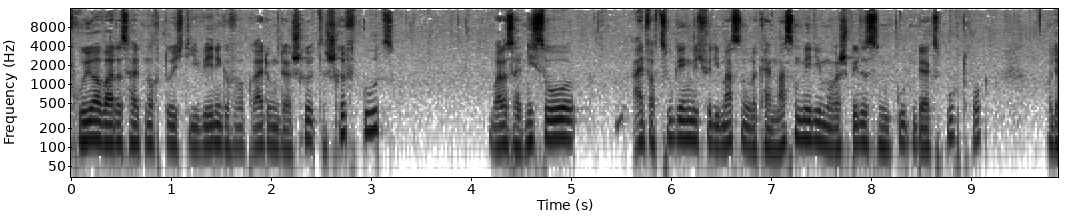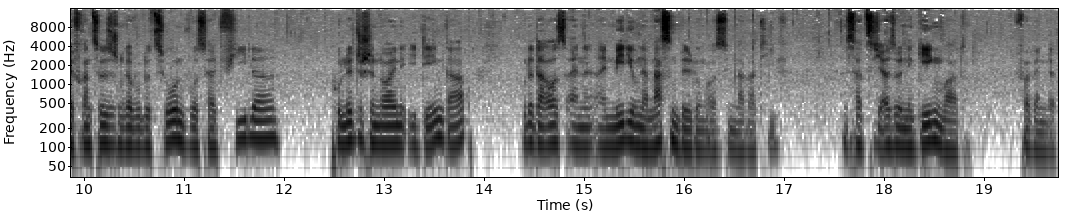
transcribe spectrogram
Früher war das halt noch durch die wenige Verbreitung der Schrift, des Schriftguts, war das halt nicht so einfach zugänglich für die Massen oder kein Massenmedium, aber spätestens mit Gutenbergs Buchdruck und der französischen Revolution, wo es halt viele politische neue Ideen gab, wurde daraus eine, ein Medium der Massenbildung aus dem Narrativ. Das hat sich also in der Gegenwart verwendet.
